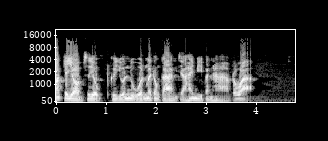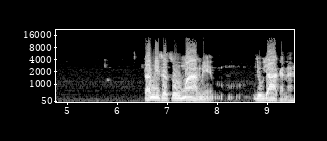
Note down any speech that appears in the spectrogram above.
มักจะยอมสยบคือหยุนหยวนไม่ต้องการจะให้มีปัญหา เพราะว่าการมีศัตรูมากเนี่ย อยู่ยากกันนะ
